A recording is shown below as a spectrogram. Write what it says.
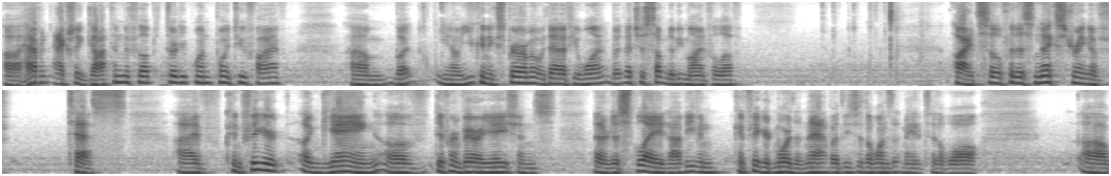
Uh, haven't actually got them to fill up to 31.25, um, but you know you can experiment with that if you want. But that's just something to be mindful of. All right, so for this next string of tests, I've configured a gang of different variations that are displayed. I've even configured more than that, but these are the ones that made it to the wall. Uh,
